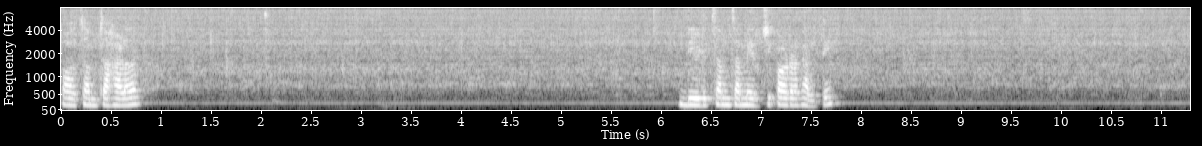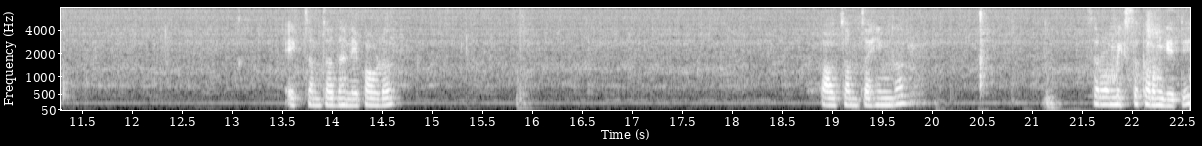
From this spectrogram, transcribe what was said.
पाव चमचा हळद दीड चमचा मिरची पावडर घालते. एक चमचा धने पावडर पाव चमचा हिंग सर्व मिक्स करून घेते.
